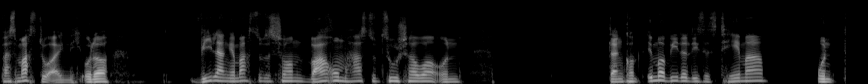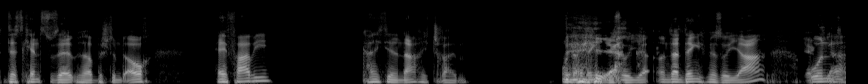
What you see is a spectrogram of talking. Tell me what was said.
was machst du eigentlich? Oder wie lange machst du das schon? Warum hast du Zuschauer? Und dann kommt immer wieder dieses Thema, und das kennst du selber bestimmt auch. Hey Fabi, kann ich dir eine Nachricht schreiben? Und dann denke ich mir Ja. so, ja, und dann denke ich mir so, ja. Ja, und klar.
